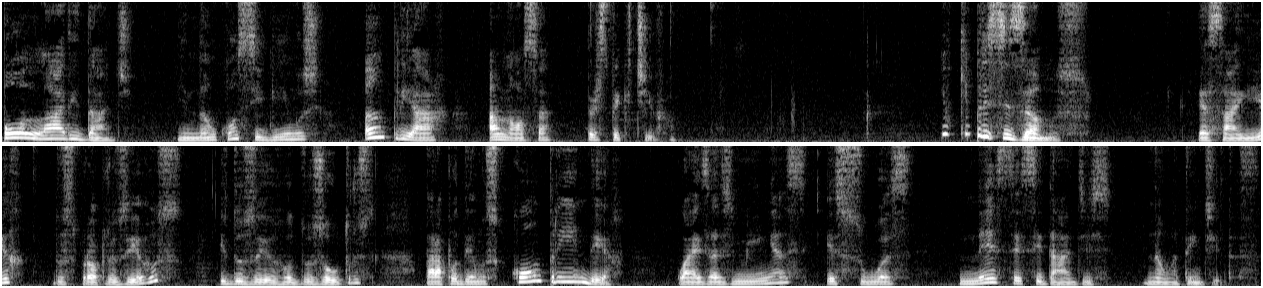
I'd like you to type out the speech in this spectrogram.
polaridade e não conseguimos ampliar a nossa perspectiva. E o que precisamos? É sair dos próprios erros e dos erros dos outros para podermos compreender quais as minhas e suas necessidades não atendidas.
